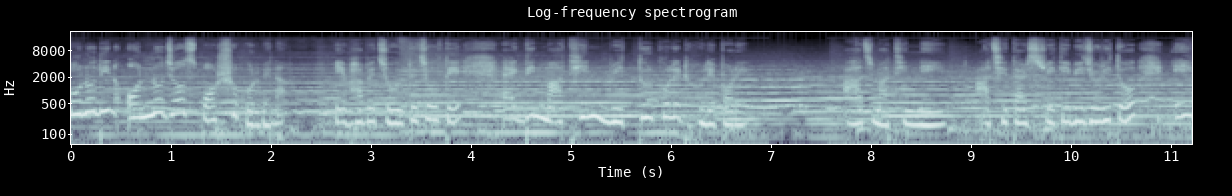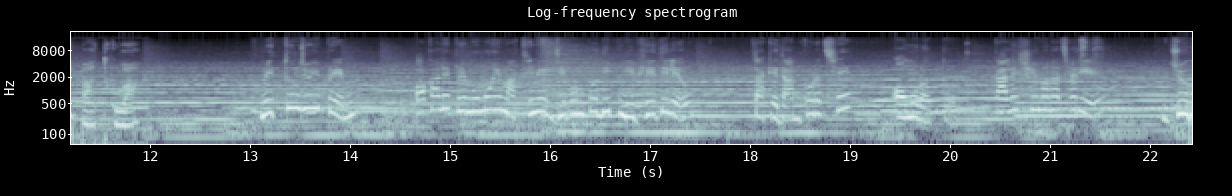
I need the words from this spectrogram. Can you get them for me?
কোনোদিন অন্য জল স্পর্শ করবে না। এভাবে চলতে চলতে একদিন মাথিন মৃত্যুর কোলে ঢলে পড়ে। আজ মাথিন নেই, আছে তার স্মৃতি বিজড়িত এই পাতকুয়া। মৃত্যুঞ্জয়ী প্রেম, অকালে প্রেমময়ী মাথিনের জীবন প্রদীপ নিভিয়ে দিলেও তাকে দান করেছে অমরত্ব। কালের সীমানা ছাড়িয়ে যুগ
